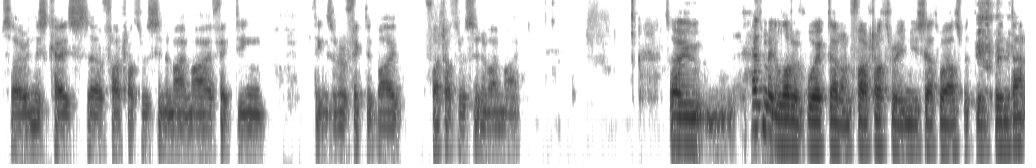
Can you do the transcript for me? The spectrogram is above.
So in this case, uh, Phytophthora cinnamomi affecting things that are affected by Phytophthora cinnamomi. So hasn't been a lot of work done on Phytophthora in New South Wales, but there's been done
